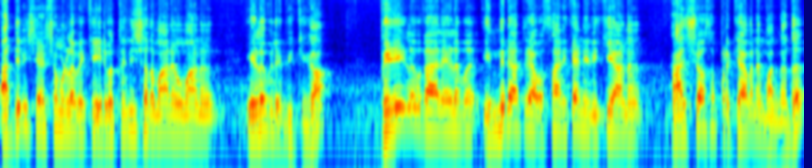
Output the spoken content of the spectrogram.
അതിനുശേഷമുള്ളവയ്ക്ക് ഇരുപത്തിയഞ്ച് ശതമാനവുമാണ് ഇളവ് ലഭിക്കുക. പിഴ ഇളവ് കാലയളവ് ഇന്ന് രാത്രി അവസാനിക്കാനിരിക്കെയാണ് ആശ്വാസ പ്രഖ്യാപനം വന്നത്.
